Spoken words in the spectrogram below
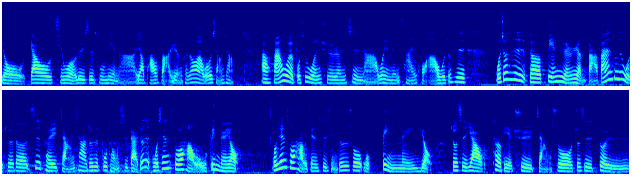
有要请我律师出面啊，要跑法院。可是后来我又想想，啊，反正我也不是文学人士啊，我也没才华，我就是我就是个边缘人吧。反正就是我觉得是可以讲一下，就是不同时代。就是我先说好，我并没有，我先说好一件事情，就是说我并没有。就是要特别去讲说，就是对于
